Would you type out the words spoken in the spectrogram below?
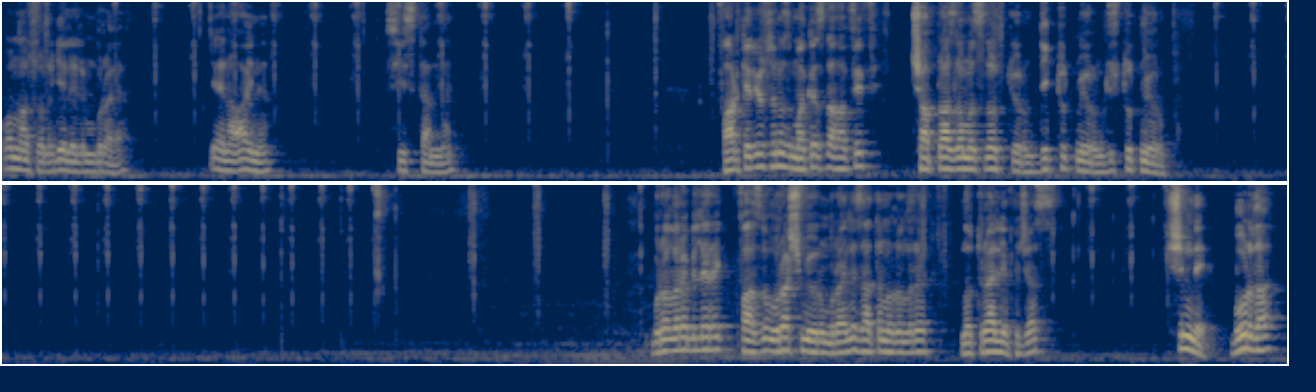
Ondan sonra gelelim buraya. Yine aynı sistemden. Fark ediyorsanız makası da hafif çaprazlamasına tutuyorum. Dik tutmuyorum, düz tutmuyorum. Buralara bilerek fazla uğraşmıyorum burayla. Zaten oraları natürel yapacağız. Şimdi burada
